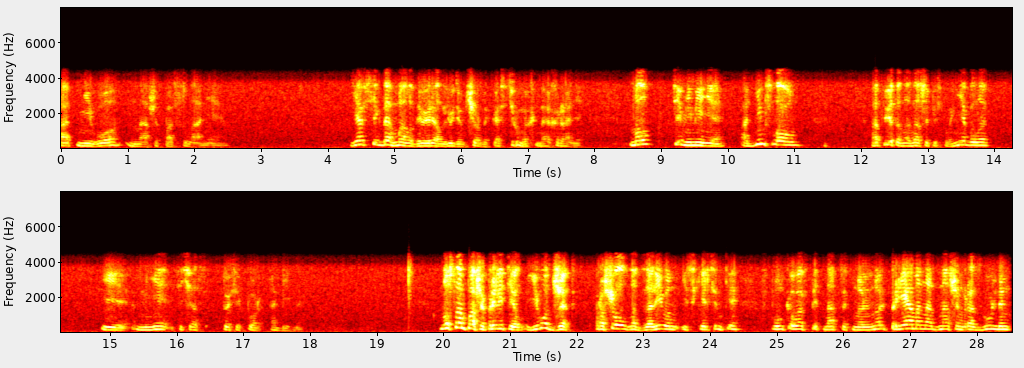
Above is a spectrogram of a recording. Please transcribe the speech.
от него наше послание. Я всегда мало доверял людям в черных костюмах на охране. Но, тем не менее, одним словом, ответа на наше письмо не было, и мне сейчас до сих пор обидно. Но сам Паша прилетел, его джет прошел над заливом из Хельсинки Пулково в 15.00 прямо над нашим разгульным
